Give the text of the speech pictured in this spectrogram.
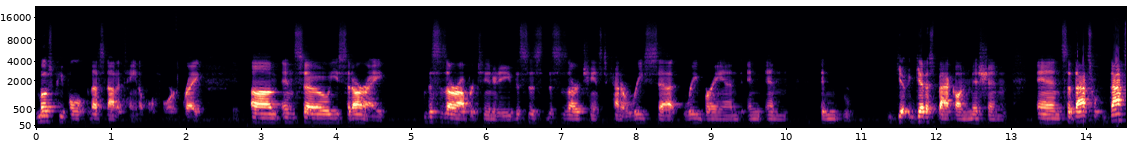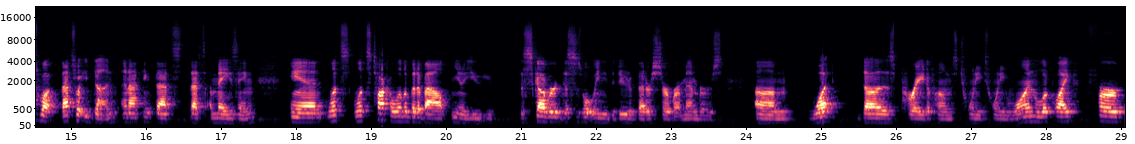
most people, that's not attainable for, right? Um, and so you said, all right, this is our opportunity. This is this is our chance to kind of reset, rebrand, and and and get get us back on mission. And so that's that's what that's what you've done, and I think that's that's amazing. And let's let's talk a little bit about you know you you discovered this is what we need to do to better serve our members. Um, what does Parade of Homes 2021 look like for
